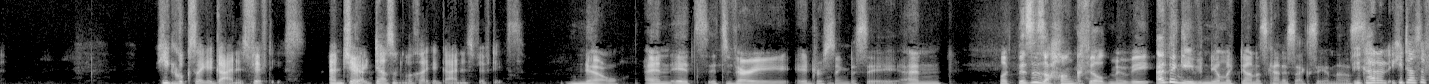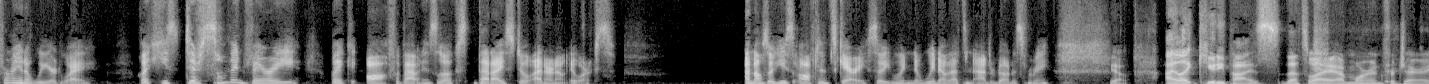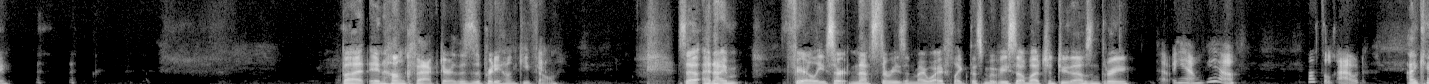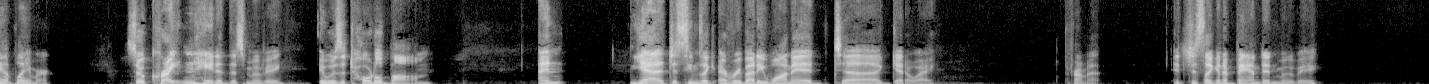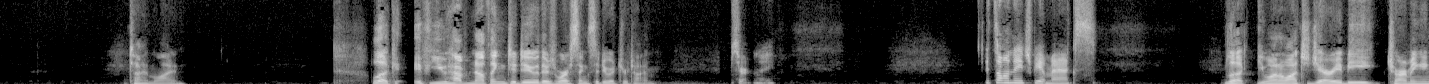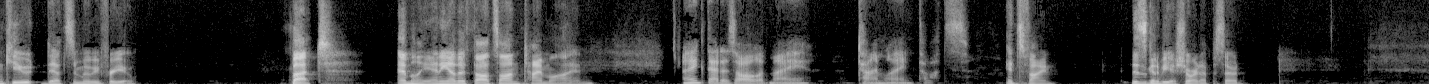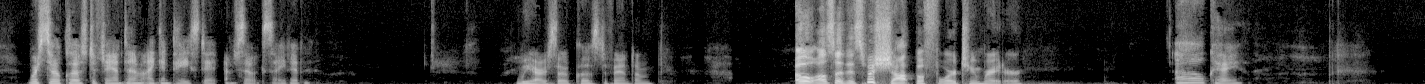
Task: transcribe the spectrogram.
he looks like a guy in his 50s, and Gerry Yeah. doesn't look like a guy in his 50s. No. And it's it's very interesting to see. And look, this is a hunk filled movie. I think even Neal McDonough's kind of sexy in this. He kind of he does it for me in a weird way. Like he's there's something very like off about his looks that I still I don't know it works. And also he's often scary, so we know, we know that's an added bonus for me. Yeah, I like cutie pies. That's why I'm more in for Gerry. but in Hunk Factor, this is a pretty hunky film. So, and I'm fairly certain that's the reason my wife liked this movie so much in 2003. Uh, yeah, yeah, that's allowed. I can't blame her. So Crichton hated this movie. It was a total bomb. And yeah, it just seems like everybody wanted to get away from it. It's just like an abandoned movie. Timeline. Look, if you have nothing to do, there's worse things to do at your time. Certainly, it's on HBO Max. Look, you want to watch Gerry be charming and cute? That's the movie for you. But, Emily, any other thoughts on Timeline? I think that is all of my timeline thoughts. It's fine. This is going to be a short episode. We're so close to Phantom. I can taste it. I'm so excited. We are so close to Phantom. Oh, also, this was shot before Tomb Raider. Oh, okay.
